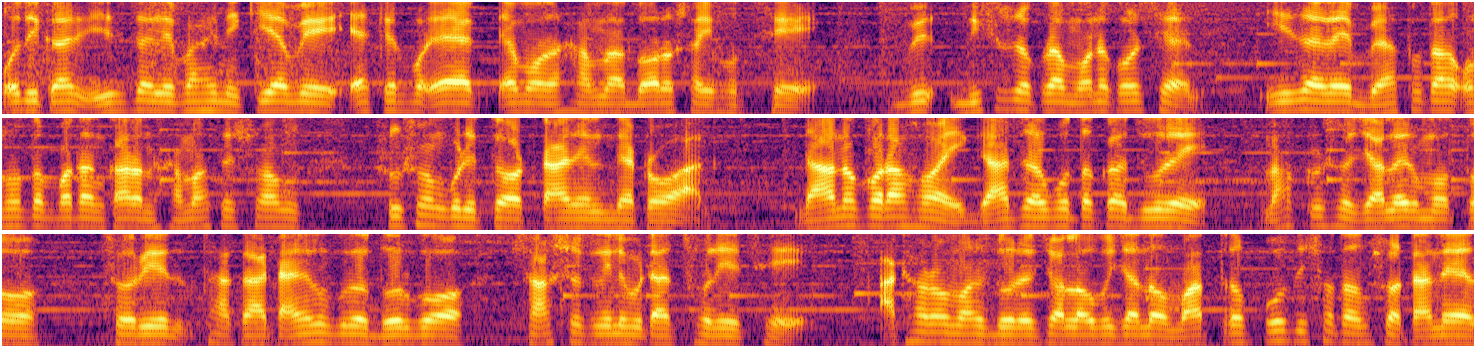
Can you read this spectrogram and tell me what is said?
অধিকার ইসরায়েলি বাহিনী কীভাবে একের পর এক এমন হামলা দরসাই হচ্ছে? বি- বিশেষজ্ঞরা মনে করছেন, ইসরায়েলের ব্যর্থতার অন্যতম প্রধান কারণ হামাসের সুসংগঠিত টানেল নেটওয়ার্ক। ধারণা করা হয়, গাজা উপত্যকা জুড়ে মাকড়স জালের মতো ছড়িয়ে থাকা টানেলগুলো দৈর্ঘ্য সাতশো কিলোমিটার ছড়িয়েছে। আঠারো মাস ধরে চলা অভিযানও মাত্র পঁচিশ শতাংশ টানের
